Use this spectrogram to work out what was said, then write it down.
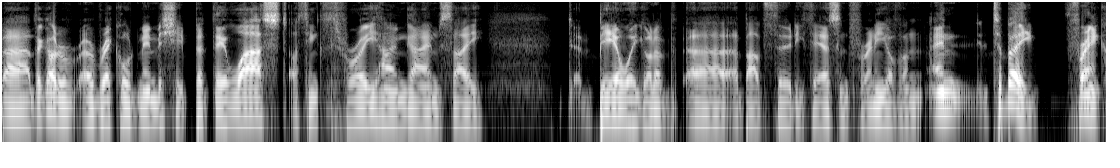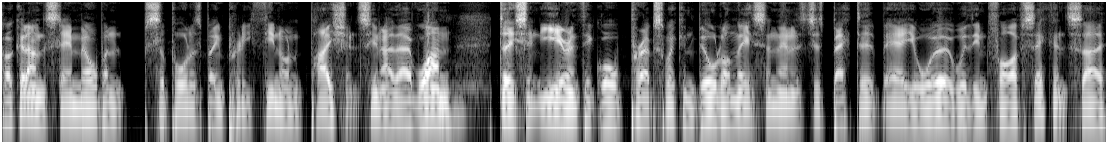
uh, they got a, a record membership, but their last, I think, three home games, they barely got a, uh, above 30,000 for any of them. And to be frank, I could understand Melbourne supporters being pretty thin on patience. You know, they have one Mm-hmm. decent year and think, well, perhaps we can build on this, and then it's just back to how you were within five seconds. So,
